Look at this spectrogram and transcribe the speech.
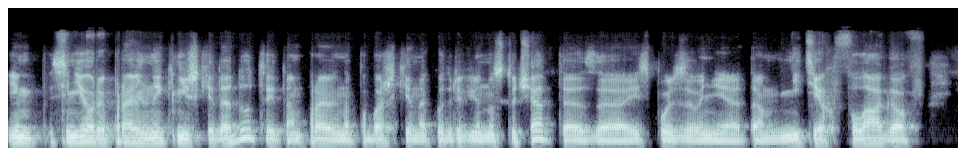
Им сеньоры правильные книжки дадут и там правильно по башке на код-ревью настучат да, за использование там не тех флагов, э,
